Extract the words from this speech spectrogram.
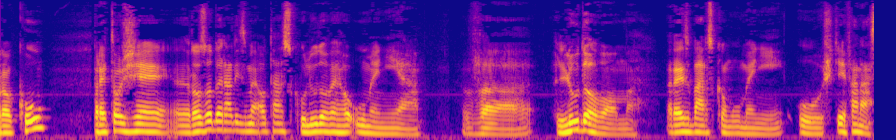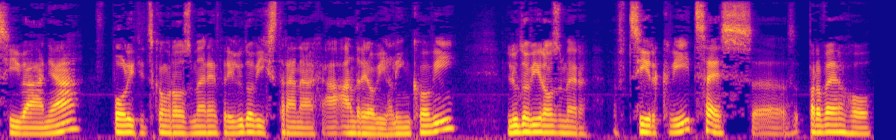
roku, pretože rozoberali sme otázku ľudového umenia v ľudovom rezbárskom umení u Štefana Síváňa, v politickom rozmere pri ľudových stranách a Andrejovi Hlinkovi, ľudový rozmer v cirkvi cez e, prvého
